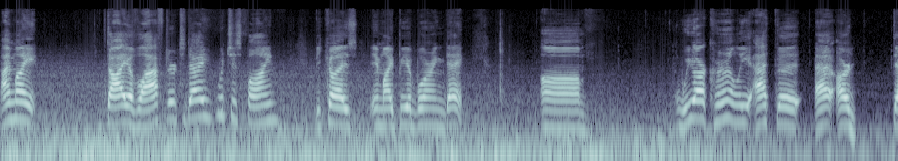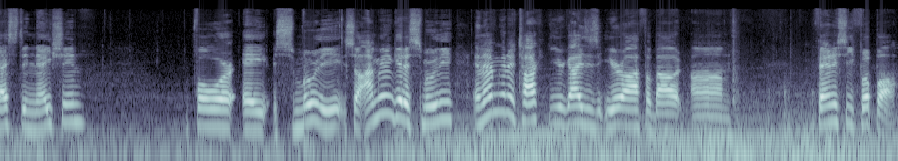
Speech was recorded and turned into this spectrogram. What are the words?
I might die of laughter today, which is fine because it might be a boring day. Um, we are currently at the at our destination for a smoothie. So I'm gonna get a smoothie, and then I'm gonna talk your guys' ear off about um, fantasy football.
